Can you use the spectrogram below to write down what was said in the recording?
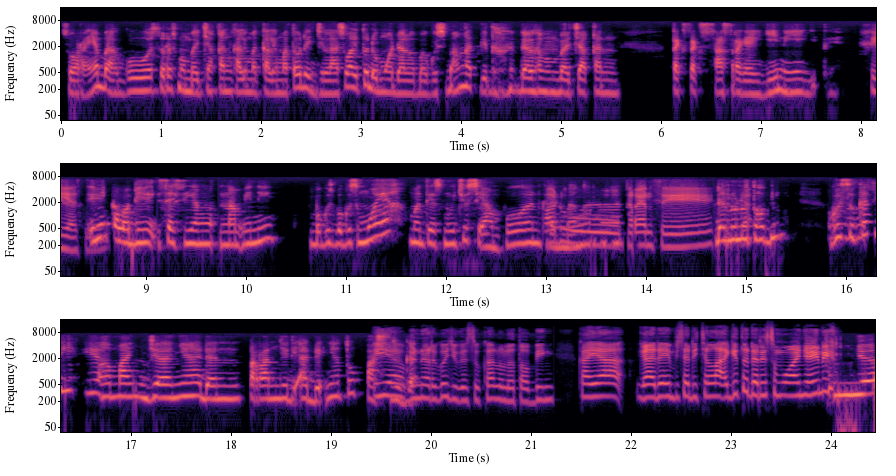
suaranya bagus, terus membacakan kalimat-kalimatnya udah jelas, wah itu udah modal bagus banget gitu dalam membacakan teks-teks sastra kayak gini gitu. Iya sih. Ini kalau di sesi yang 6 ini bagus-bagus semua ya, Matias Mucus ya ampun, keren Aduh, banget. keren sih. Dan Lulu Tobing gue suka sih iya. uh, manjanya dan peran jadi adiknya tuh pas iya, juga. Iya bener, gue juga suka Lulu Tobing. Kayak gak ada yang bisa dicela gitu dari semuanya ini. Iya.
